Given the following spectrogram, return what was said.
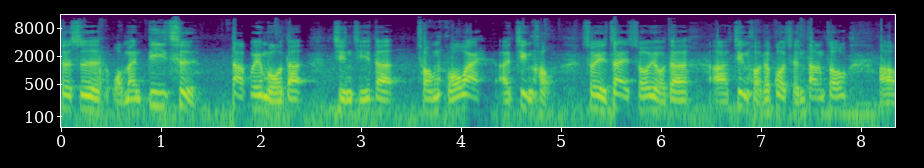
这是我们第一次。”大规模的紧急的从国外呃进口，所以在所有的啊进口的过程当中啊，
